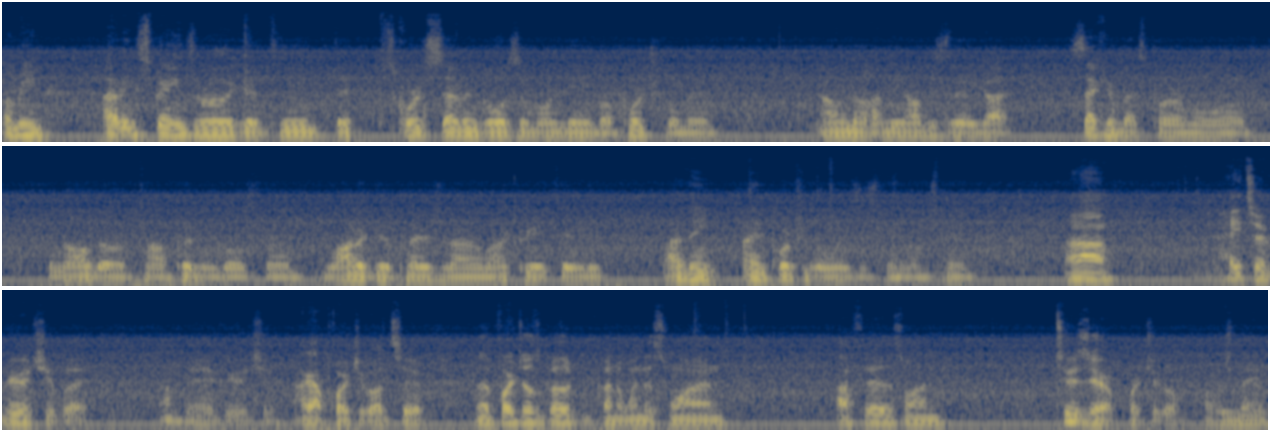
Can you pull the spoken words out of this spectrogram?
I mean, I think Spain's a really good team. They scored seven goals in one game, but Portugal, man, I don't know. I mean, obviously they got second best player in the world, Ronaldo up top, putting in goals for him. A lot of good players around him, a lot of creativity. I think I think Portugal wins this game on Spain. Uh, hate to agree with you, but I'm gonna agree with you. I got Portugal too. And then Portugal's go, gonna win this one. I feel this one 2-0 Portugal over Mhm. Spain.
